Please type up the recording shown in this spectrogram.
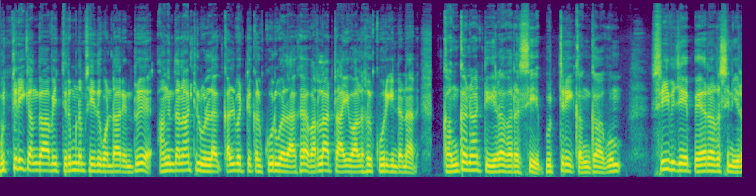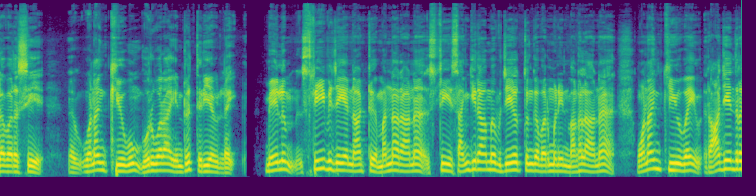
புத்திரி கங்காவை திருமணம் செய்து கொண்டார் என்று அந்த நாட்டில் உள்ள கல்வெட்டுக்கள் கூறுவதாக வரலாற்று ஆய்வாளர்கள் கூறுகின்றனர். கங்க நாட்டு இளவரசி புத்திரி கங்காவும் ஸ்ரீவிஜய பேரரசின் இளவரசி ஒனங்கியூவும் ஒருவரா என்று தெரியவில்லை. மேலும் ஸ்ரீவிஜய நாட்டு மன்னரான ஸ்ரீ சங்கிராம விஜயோத்துங்கவர்மனின் மகளான ஒனங்கியூவை ராஜேந்திர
